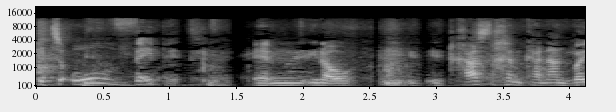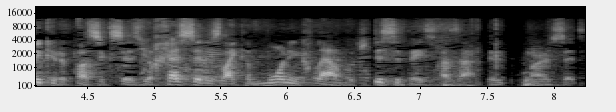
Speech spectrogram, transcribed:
it's all vapid. And, you know, Chastachem Kanan Boiker, the Pasuk says, your chesed is like a morning cloud which dissipates, Chazak, the Gemara says.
